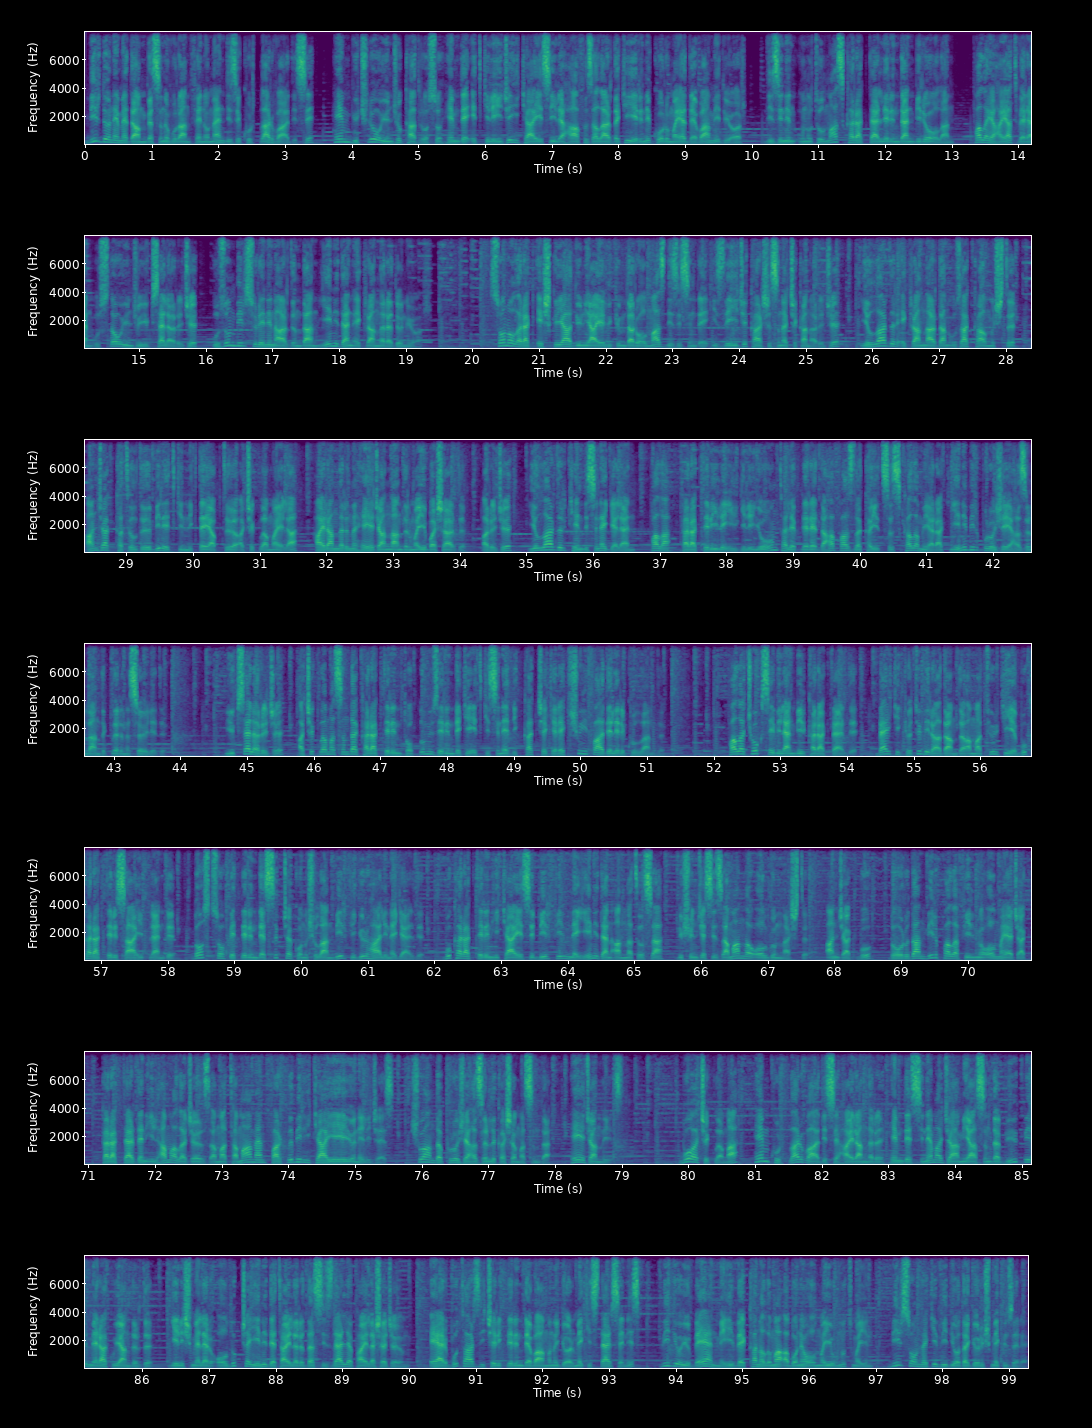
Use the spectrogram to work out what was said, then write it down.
Bir döneme damgasını vuran fenomen dizi Kurtlar Vadisi, hem güçlü oyuncu kadrosu hem de etkileyici hikayesiyle hafızalardaki yerini korumaya devam ediyor. Dizinin unutulmaz karakterlerinden biri olan, Pala'ya hayat veren usta oyuncu Yüksel Arıcı, uzun bir sürenin ardından yeniden ekranlara dönüyor. Son olarak Eşkıya Dünyaya Hükümdar Olmaz dizisinde izleyici karşısına çıkan Arıcı, yıllardır ekranlardan uzak kalmıştı, ancak katıldığı bir etkinlikte yaptığı açıklamayla, hayranlarını heyecanlandırmayı başardı. Arıcı, yıllardır kendisine gelen, Pala, karakteriyle ilgili yoğun taleplere daha fazla kayıtsız kalamayarak yeni bir projeye hazırlandıklarını söyledi. Yüksel Arıcı, açıklamasında karakterin toplum üzerindeki etkisine dikkat çekerek şu ifadeleri kullandı. Pala çok sevilen bir karakterdi. Belki kötü bir adamdı ama Türkiye bu karakteri sahiplendi. Dost sohbetlerinde sıkça konuşulan bir figür haline geldi. Bu karakterin hikayesi bir filmle yeniden anlatılsa, düşüncesi zamanla olgunlaştı. Ancak bu, doğrudan bir Pala filmi olmayacak, karakterden ilham alacağız ama tamamen farklı bir hikayeye yöneleceğiz. Şu anda proje hazırlık aşamasında. Heyecanlıyız. Bu açıklama, hem Kurtlar Vadisi hayranları hem de sinema camiasında büyük bir merak uyandırdı. Gelişmeler oldukça yeni detayları da sizlerle paylaşacağım. Eğer bu tarz içeriklerin devamını görmek isterseniz, videoyu beğenmeyi ve kanalıma abone olmayı unutmayın. Bir sonraki videoda görüşmek üzere.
